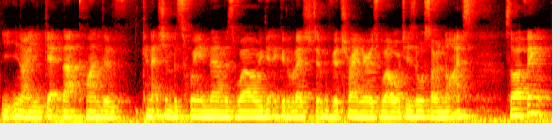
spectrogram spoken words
you, you know you get that kind of connection between them as well you get a good relationship with your trainer as well which is also nice so i think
